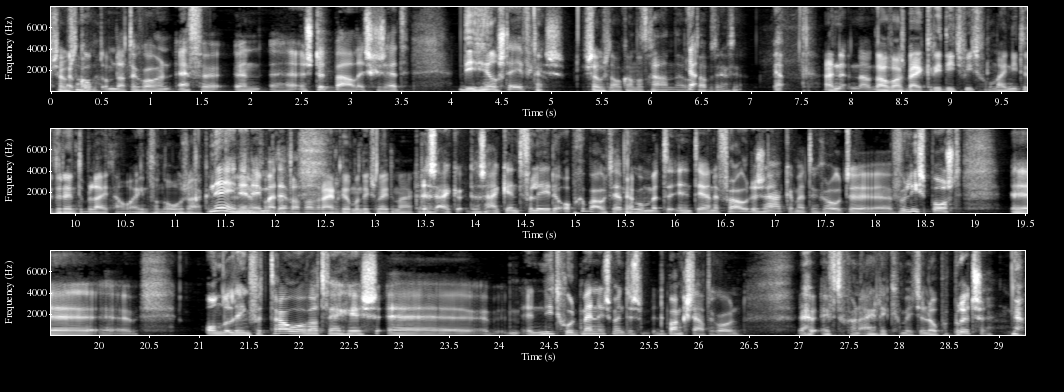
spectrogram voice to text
zo dat komt omdat er gewoon even een, een stutpaal is gezet die heel stevig is. Zo snel kan dat gaan wat dat betreft. Ja. En nou, nou, was bij Credit Suisse volgens mij niet het rentebeleid nou een van de oorzaken. Nee, nee, nee. maar dat, dat, had er eigenlijk helemaal niks mee te maken. Dat is eigenlijk, dat is eigenlijk in het verleden opgebouwd. Hè? Ja. Gewoon met de interne fraudezaken, met een grote uh, verliespost. Uh, onderling vertrouwen wat weg is. Uh, niet goed management. Dus de bank staat er gewoon, heeft er gewoon eigenlijk een beetje lopen prutsen. Ja.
